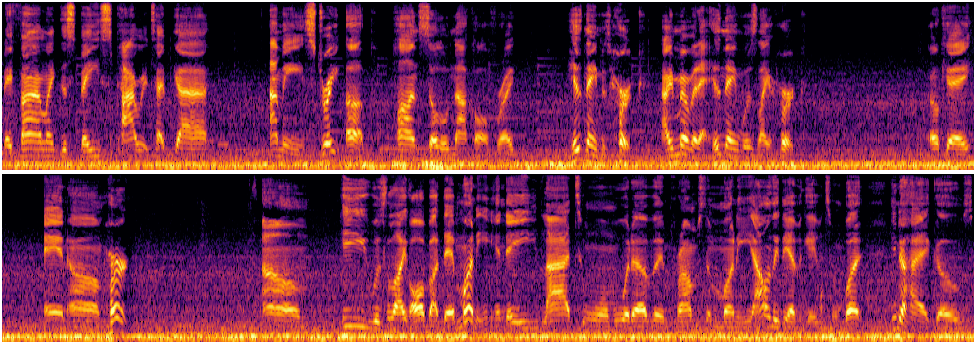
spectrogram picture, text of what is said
They find like the space pirate type guy. I mean, straight up Han Solo knockoff, right? His name is Herc. I remember that. His name was like Herc. Okay? And um Herc um he was like all about that money and they lied to him or whatever and promised him money. I don't think they ever gave it to him, but you know how it goes.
